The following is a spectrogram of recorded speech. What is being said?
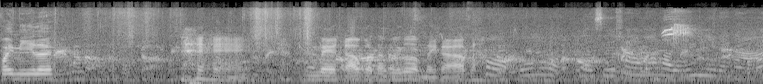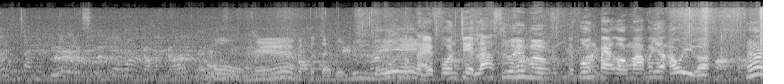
ค่อยมีเลย แม่ครับขอตังค์ซื้อโทรศัพท์หน่อยครับ โหลูกเราซื้อข้าวบ้านเรายังไม่มีเลยนะจะเอาเงินที่ไหนซื้อให้เราโอ้แม่เป็นตัวใจเบบี้เลตั้ยงแต่ไอโฟน7ละซื้อให้มึงไอโฟน8ออกมาก็ยังเอาอีกเหรอฮะ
